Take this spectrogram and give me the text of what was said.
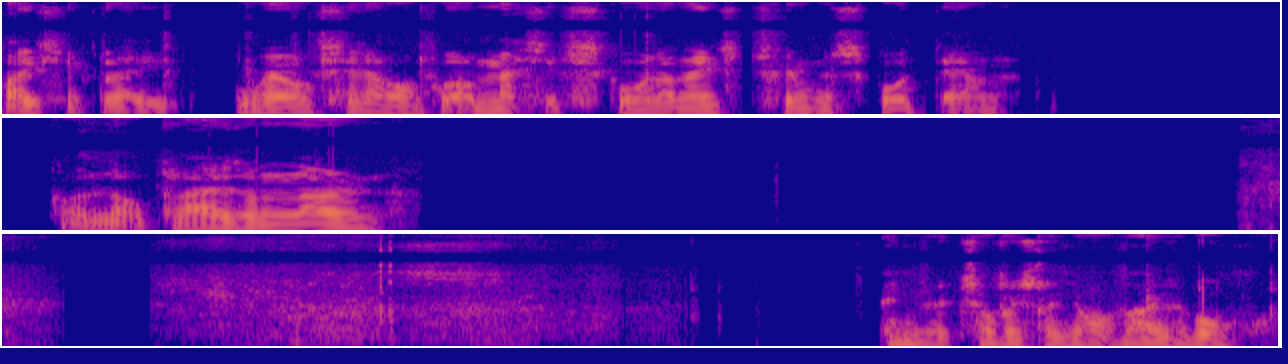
basically, where I've said, oh, I've got a massive squad, I need to trim the squad down. Got a lot of players on loan. Hendrick's obviously not available.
